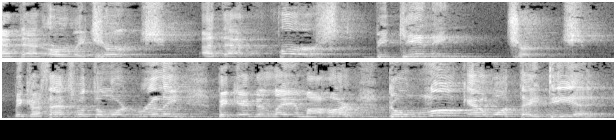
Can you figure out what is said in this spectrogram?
at that early church, at that first beginning church. Because that's what the Lord really began to lay in my heart. Go look at what they did.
